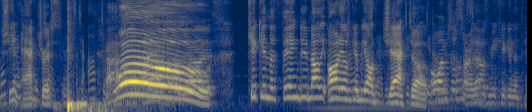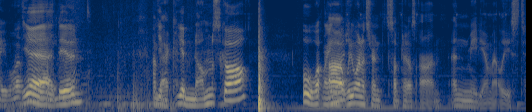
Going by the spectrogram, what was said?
let's She an actress? adjustments Whoa! Kicking the thing, dude. Now the audio's gonna be all jacked up. Oh, I'm so sorry. That was me kicking the table. That's Yeah, dude. I'm you, back. You numbskull. Oh, what Uh, language? we want to turn subtitles on and medium at least.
